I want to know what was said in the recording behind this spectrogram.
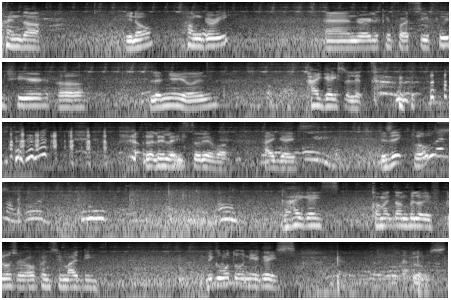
kinda, you know, hungry. And we're looking for seafood here. Uh, alam nyo yun? Hi guys ulit. Wala nila istorya ba? Hi guys. Is it close? Open good. Oh, Hi guys. Comment down below if close or open si Madi. Hindi ko mutuon niya guys. Closed.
